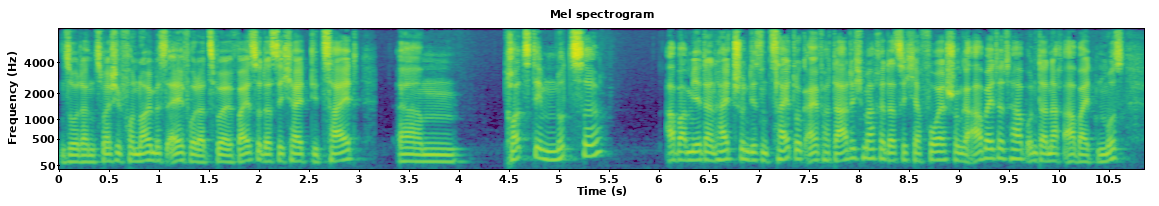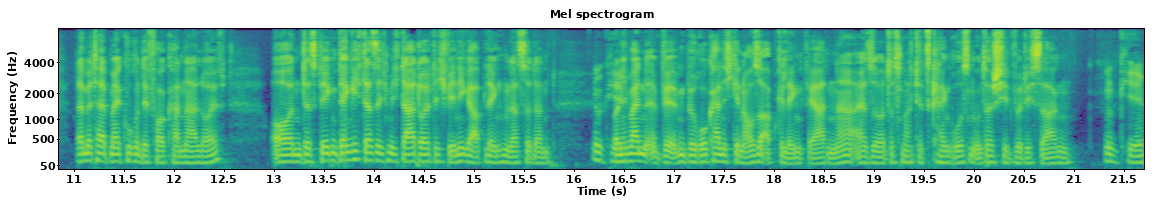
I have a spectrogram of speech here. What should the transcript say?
So, dann zum Beispiel von neun bis elf oder zwölf, weißt du, dass ich halt die Zeit ähm, trotzdem nutze, aber mir dann halt schon diesen Zeitdruck einfach dadurch mache, dass ich ja vorher schon gearbeitet habe und danach arbeiten muss, damit halt mein Kuchen-TV-Kanal läuft. Und deswegen denke ich, dass ich mich da deutlich weniger ablenken lasse dann. Okay. Und ich meine, im Büro kann ich genauso abgelenkt werden, ne? Also das macht jetzt keinen großen Unterschied, würde ich sagen. Okay.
